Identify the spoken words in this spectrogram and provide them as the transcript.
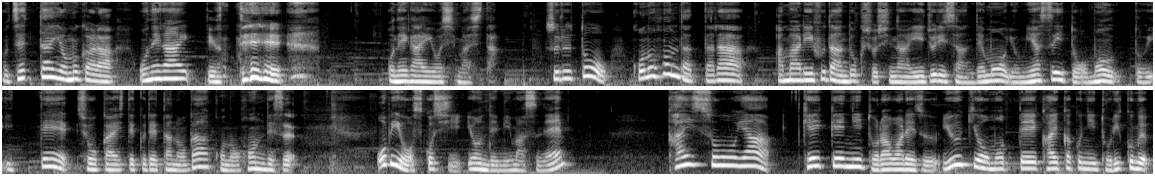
絶対読むからお願いって言って お願いをしましたするとこの本だったらあまり普段読書しない樹里さんでも読みやすいと思うと言って紹介してくれたのがこの本です。帯を少し読んでみますね。階層や経験にとらわれず勇気を持って改革に取り組む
